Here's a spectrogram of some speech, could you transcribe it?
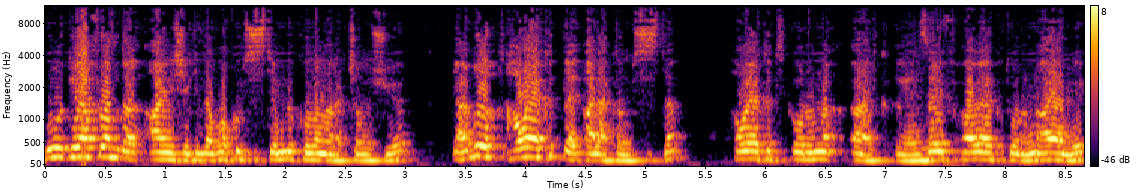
Bu diyafram da aynı şekilde vakum sistemini kullanarak çalışıyor. Yani bu da hava yakıtla alakalı bir sistem. Hava yakıt oranını, e, zayıf hava yakıt oranını ayarlıyor.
